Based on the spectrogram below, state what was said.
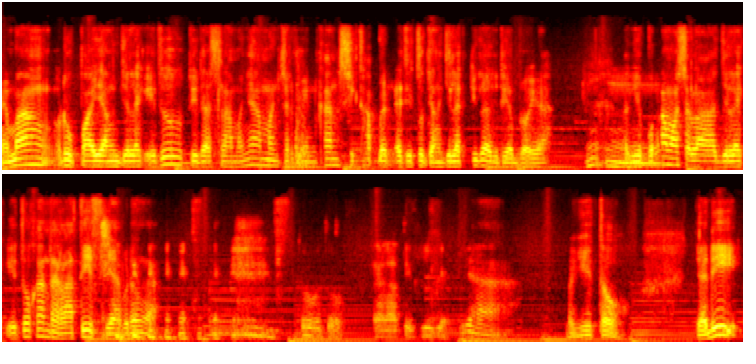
memang rupa yang jelek itu tidak selamanya mencerminkan sikap dan attitude yang jelek juga gitu ya bro ya. Mm-mm. Lagi pula masalah jelek itu kan relatif ya benar nggak? betul betul relatif juga. Ya begitu. Jadi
